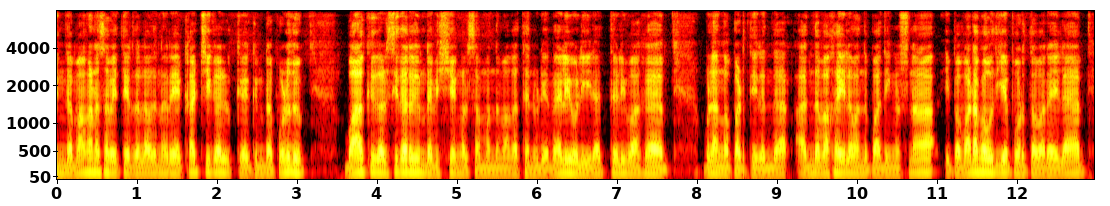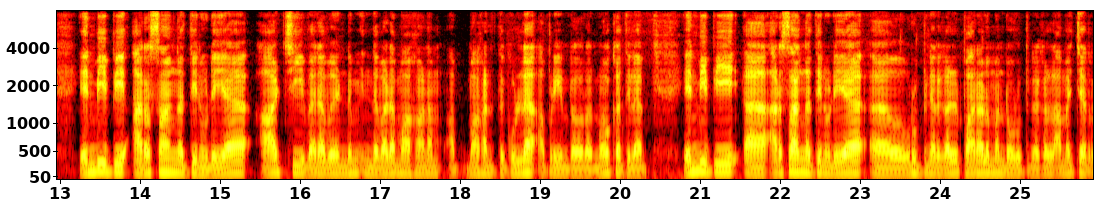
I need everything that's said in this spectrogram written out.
இந்த மாகாண சபை தேர்தலில் வந்து நிறைய கட்சிகள் கேட்கின்ற பொழுது வாக்குகள் சிதறுகின்ற விஷயங்கள் சம்பந்தமாக தன்னுடைய வேலையொலியில் தெளிவாக விளங்கப்படுத்தியிருந்தார். அந்த வகையில் வந்து பார்த்தீங்கன்னு சொன்னால் இப்போ வடபகுதியை பொறுத்தவரையில் என்பிபி அரசாங்கத்தினுடைய ஆட்சி வர வேண்டும் இந்த வடமாகாணம் அப் மாகாணத்துக்குள்ள அப்படின்ற ஒரு நோக்கத்தில் என்பிபி அரசாங்கத்தினுடைய உறுப்பினர்கள் பாராளுமன்ற உறுப்பினர்கள் அமைச்சர்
